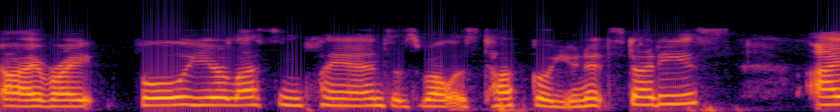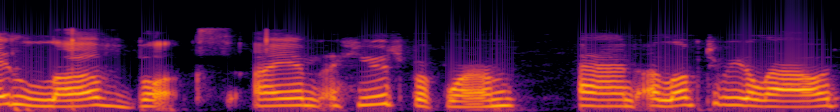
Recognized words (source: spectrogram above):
I write full year lesson plans as well as topical unit studies. I love books. I am a huge bookworm and I love to read aloud.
